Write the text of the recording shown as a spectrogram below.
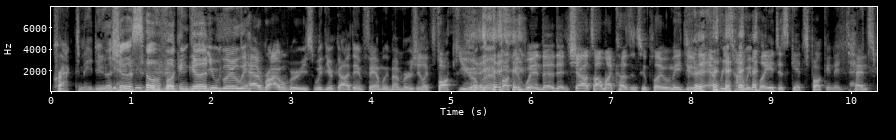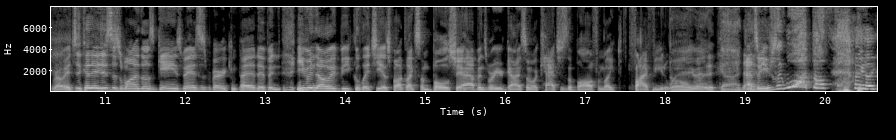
cracked me, dude. That shit was so fucking good. You literally had rivalries with your goddamn family members. You're like, fuck you, I'm gonna fucking win. Th- th- Shout out to all my cousins who play with me, dude. Every time we play, it just gets fucking intense, bro. It's just because this is one of those games, man. It's just very competitive, and even though it'd be glitchy as fuck, like some bullshit happens where your guy someone catches the ball from like five feet oh away. Oh God, That's dude. you're just like, what the fuck? like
